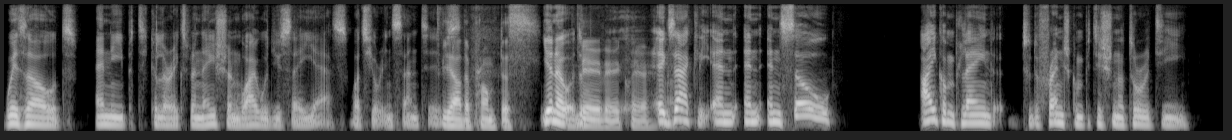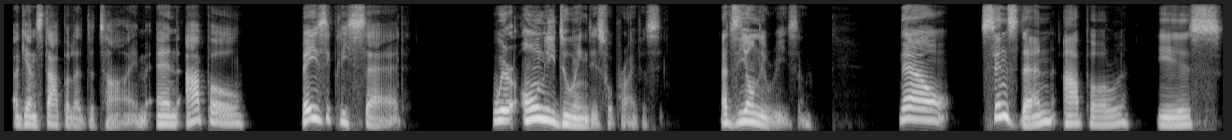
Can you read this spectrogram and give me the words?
without any particular explanation, why would you say yes? What's your incentive? Yeah, the prompt is you know, very, very clear. Exactly. And, and, and so I complained to the French competition authority against Apple at the time. And Apple basically said, we're only doing this for privacy. That's the only reason. Now, since then, Apple is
